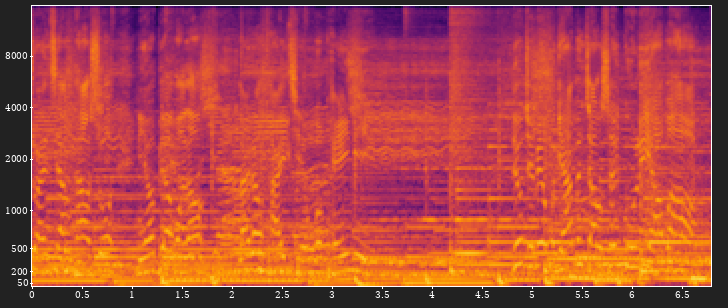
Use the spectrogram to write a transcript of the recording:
转向他说：“你要不要把它来到台前？我陪你。”六姐妹，我们给他们掌声鼓励，好不好？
